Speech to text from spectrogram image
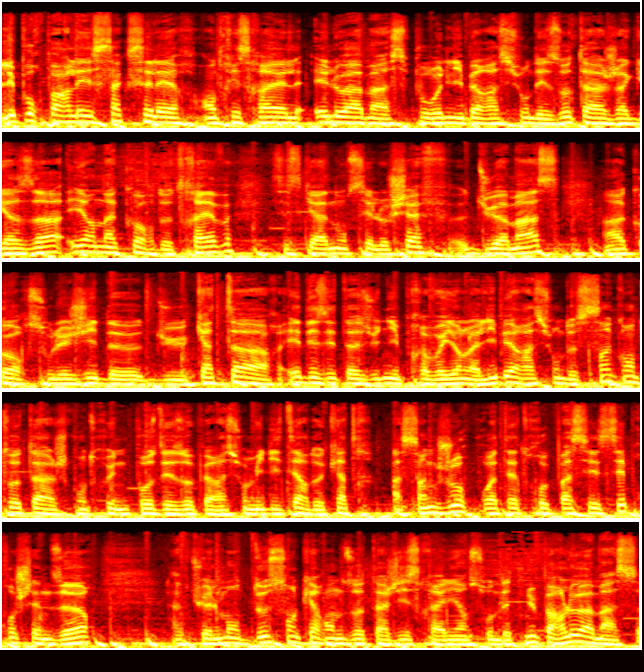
Les pourparlers s'accélèrent entre Israël et le Hamas pour une libération des otages à Gaza et un accord de trêve. C'est ce qu'a annoncé le chef du Hamas. Un accord sous l'égide du Qatar et des États-Unis prévoyant la libération de 50 otages contre une pause des opérations militaires de 4 à 5 jours pourrait être repassé ces prochaines heures. Actuellement, 240 otages israéliens sont détenus par le Hamas.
